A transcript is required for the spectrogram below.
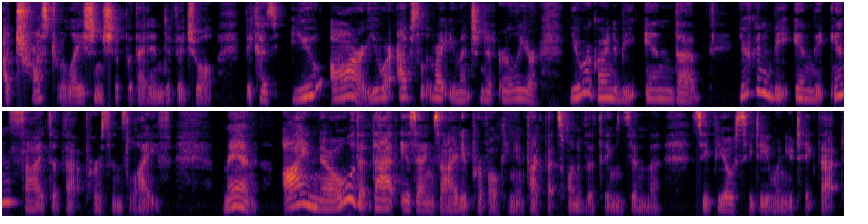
a trust relationship with that individual. Because you are you are absolutely right you mentioned it earlier you are going to be in the you're going to be in the insides of that person's life. Man I know that that is anxiety provoking. In fact, that's one of the things in the CPOCD when you take that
